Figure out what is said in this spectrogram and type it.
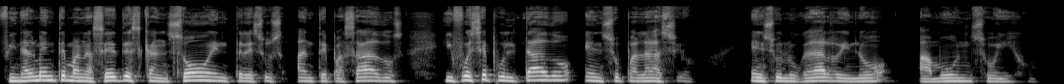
Finalmente Manasés descansó entre sus antepasados y fue sepultado en su palacio. En su lugar reinó Amón su hijo.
